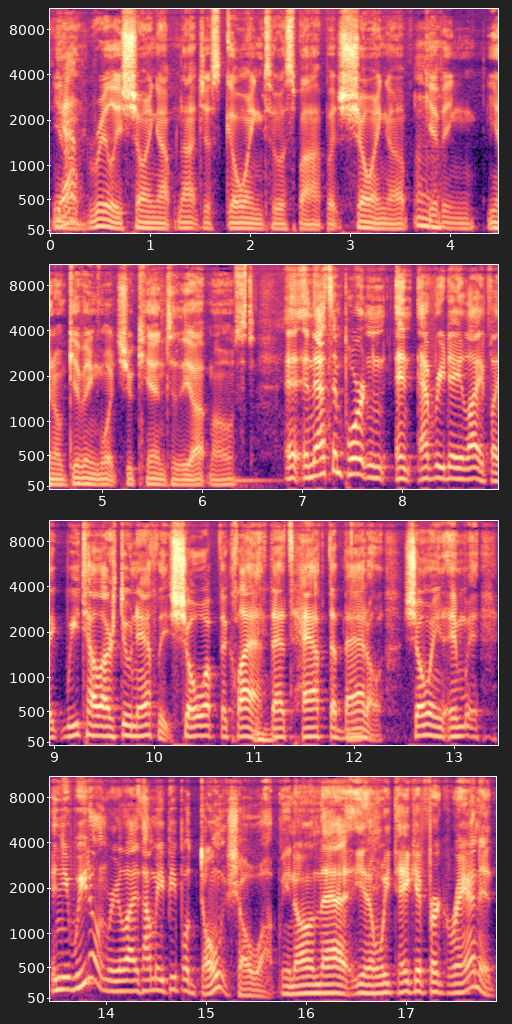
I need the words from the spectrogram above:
you yeah. know, really showing up, not just going to a spot, but showing up, giving, you know, giving what you can to the utmost. And, and that's important in everyday life. Like we tell our student athletes, show up the class. Mm-hmm. That's half the battle. Showing, and we, and you, we don't realize how many people don't show up. You know, and that you know we take it for granted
